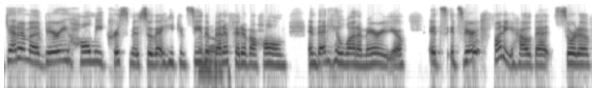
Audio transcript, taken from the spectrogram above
get him a very homey christmas so that he can see the benefit of a home and then he'll want to marry you it's it's very funny how that sort of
